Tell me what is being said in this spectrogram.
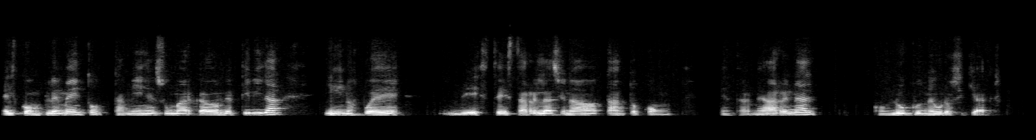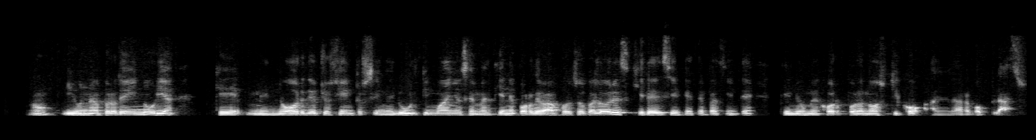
El complemento también es un marcador de actividad y nos puede este, está relacionado tanto con enfermedad renal, con lupus neuropsiquiátrico, ¿no? Y una proteinuria que menor de 800 en el último año se mantiene por debajo de esos valores, quiere decir que este paciente tiene un mejor pronóstico a largo plazo.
